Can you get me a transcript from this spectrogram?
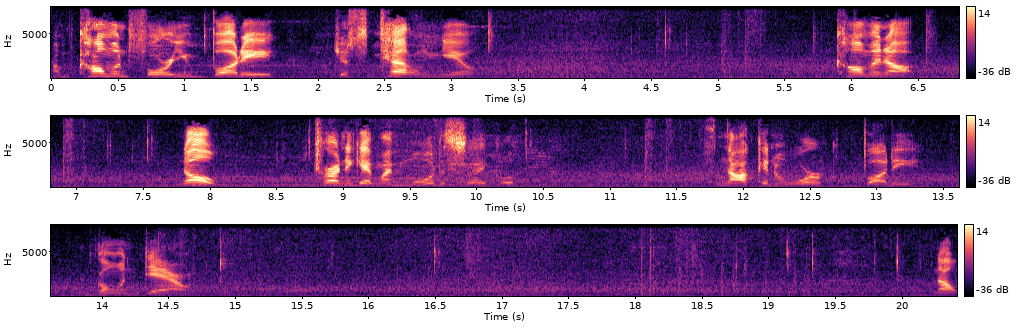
I'm coming for you, buddy. Just telling you. Coming up. No! I'm trying to get my motorcycle. It's not gonna work, buddy. Going down. No.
